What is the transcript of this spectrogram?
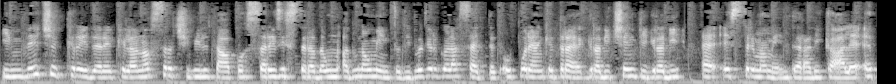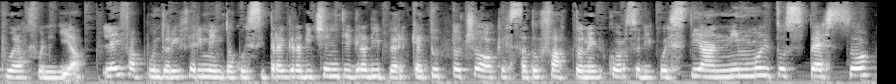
Invece credere che la nostra civiltà possa resistere ad un, ad un, aumento di 2,7 oppure anche 3 gradi centigradi è estremamente radicale, è pura follia. Lei fa appunto riferimento a questi 3 gradi centigradi perché tutto ciò che è stato fatto nel corso di questi anni molto spesso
